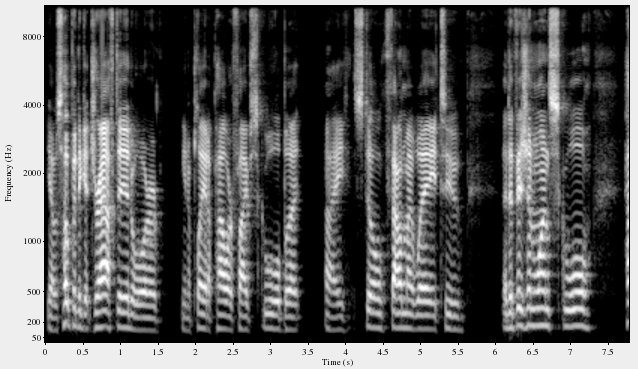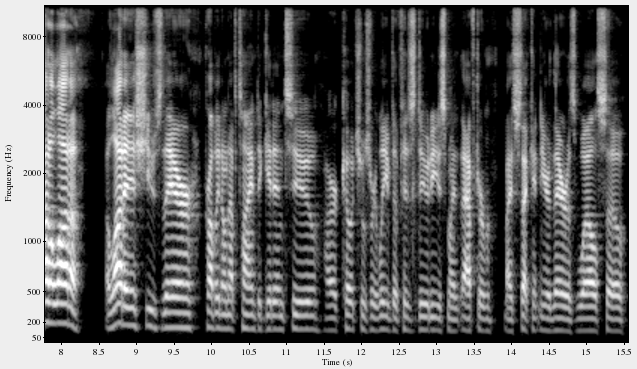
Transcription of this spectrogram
you know, I was hoping to get drafted or, you know, play at a Power Five school, but I still found my way to a Division One school. Had a lot of a lot of issues there. Probably don't have time to get into. Our coach was relieved of his duties my, after my second year there as well. So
